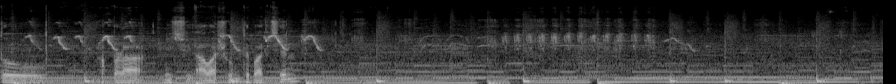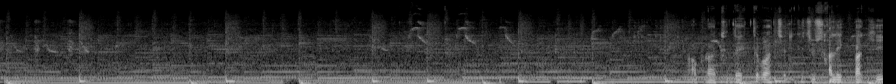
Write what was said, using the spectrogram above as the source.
তো আপনারা নিশ্চয়ই আওয়াজ শুনতে পাচ্ছেন। আপনারা দেখতে পাচ্ছেন কিছু শালিক পাখি।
